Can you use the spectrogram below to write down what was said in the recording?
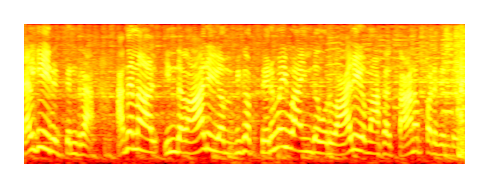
நல்கியிருக்கின்றார். அதனால் இந்த ஆலயம் மிக பெருமை வாய்ந்த ஒரு ஆலயமாக காணப்படுகின்றது.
